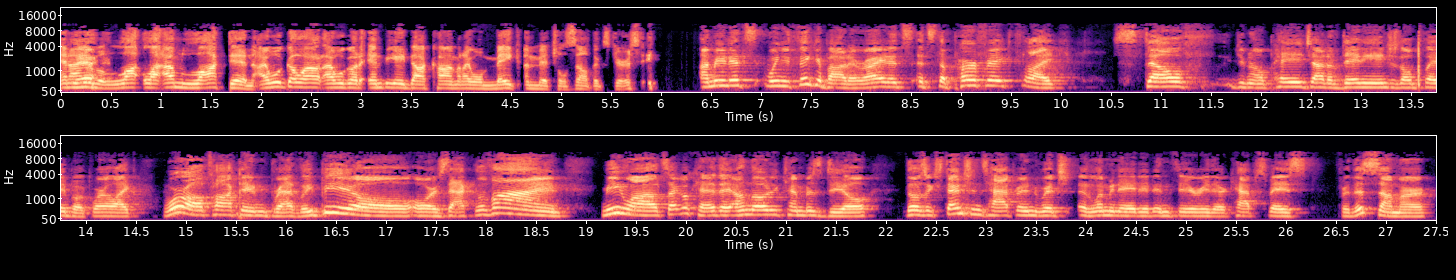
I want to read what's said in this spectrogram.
and yeah. I am a lot, I'm locked in. I will go out, I will go to NBA.com, and I will make a Mitchell Celtics jersey. I mean, it's when you think about it, right? It's it's the perfect like stealth, you know, page out of Danny Ainge's old playbook, where like we're all talking Bradley Beal or Zach LaVine. Meanwhile, it's like okay, they unloaded Kemba's deal those extensions happened, which eliminated, in theory, their cap space for this summer.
